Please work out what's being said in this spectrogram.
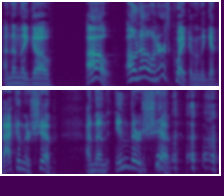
and then they go, oh, oh no, an earthquake, and then they get back in their ship, and then in their ship.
